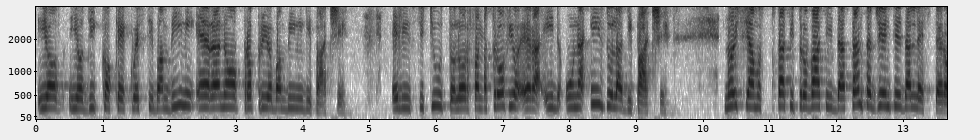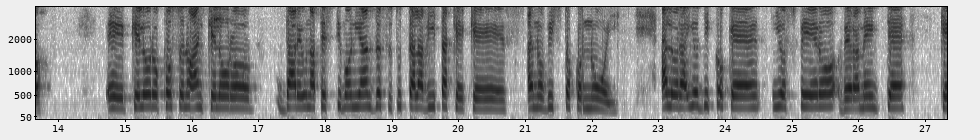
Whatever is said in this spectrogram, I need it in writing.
io, io dico che questi bambini erano proprio bambini di pace e l'istituto, l'orfanatrofio era in una isola di pace noi siamo stati trovati da tanta gente dall'estero e che loro possono anche loro dare una testimonianza su tutta la vita che, che hanno visto con noi. Allora io dico che io spero veramente che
